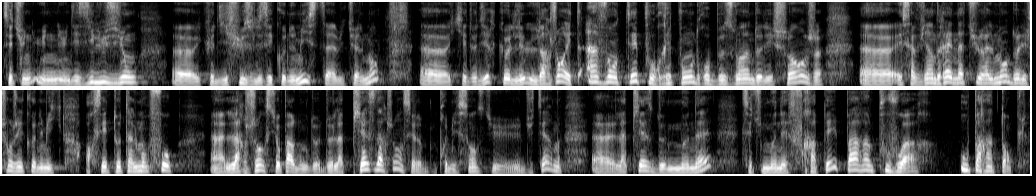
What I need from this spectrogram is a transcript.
c'est une, des illusions euh, que diffusent les économistes habituellement, euh, qui est de dire que l'argent est inventé pour répondre aux besoins de l'échange, et ça viendrait naturellement de l'échange économique. Or, c'est totalement faux. Hein, l'argent, si on parle donc de, la pièce d'argent, c'est le premier sens du, terme, euh, la pièce de monnaie, c'est une monnaie frappée par un pouvoir ou par un temple.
